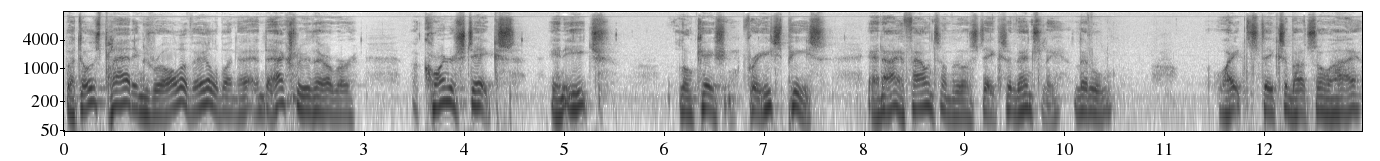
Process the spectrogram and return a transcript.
But those plattings were all available, and actually there were corner stakes in each location for each piece. And I found some of those stakes eventually, little white stakes about so high,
